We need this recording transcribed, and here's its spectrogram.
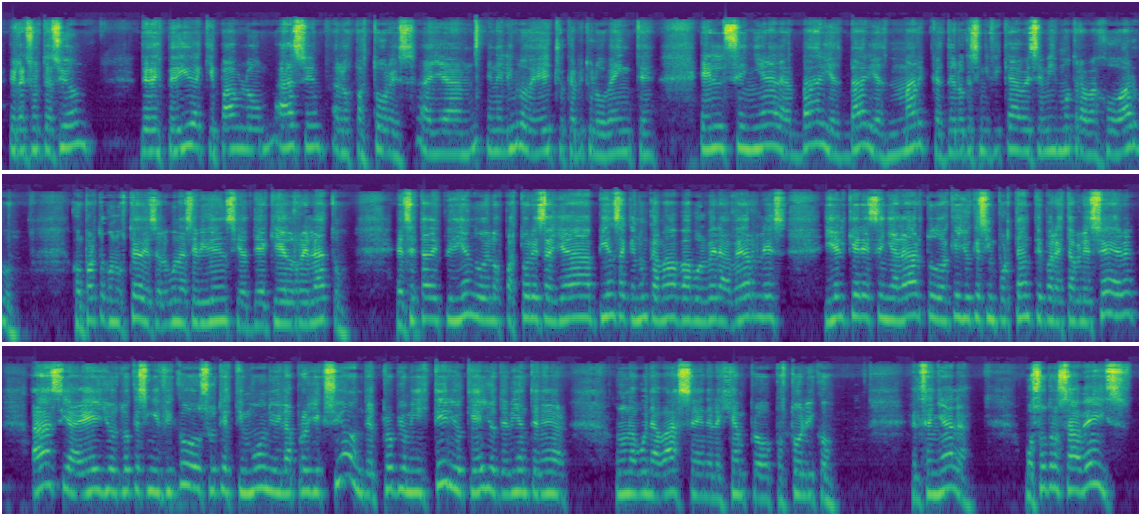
En la exhortación de despedida que Pablo hace a los pastores allá en el libro de Hechos capítulo 20, él señala varias, varias marcas de lo que significaba ese mismo trabajo arduo. Comparto con ustedes algunas evidencias de aquel relato. Él se está despidiendo de los pastores allá, piensa que nunca más va a volver a verles y él quiere señalar todo aquello que es importante para establecer hacia ellos lo que significó su testimonio y la proyección del propio ministerio que ellos debían tener una buena base en el ejemplo apostólico. Él señala, vosotros sabéis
